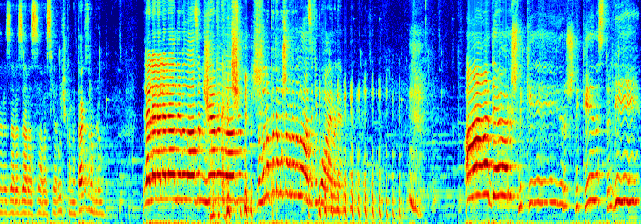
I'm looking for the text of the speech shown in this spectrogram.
Зараз, зараз, зараз, зараз я ручками так зроблю. Ля-ля-ля-ля, не вилазим, не ти вилазим. кричиш? Ну воно тому, що воно вилазить і пугай мене. А де рушники, рушники на столі,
